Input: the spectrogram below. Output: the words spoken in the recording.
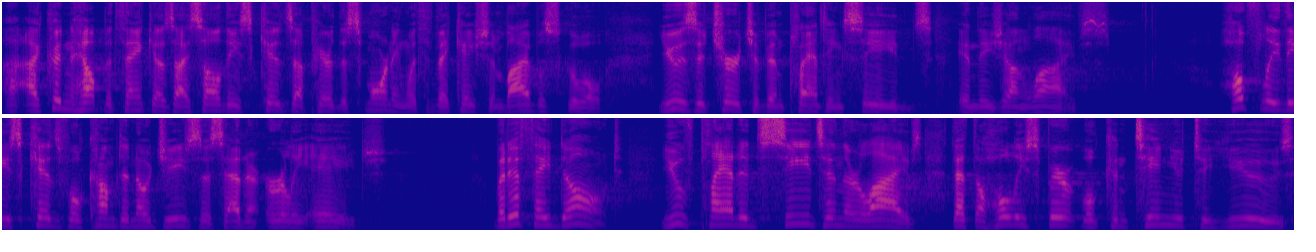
I, I couldn't help but think as I saw these kids up here this morning with the Vacation Bible School, you as a church have been planting seeds in these young lives. Hopefully, these kids will come to know Jesus at an early age. But if they don't, You've planted seeds in their lives that the Holy Spirit will continue to use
